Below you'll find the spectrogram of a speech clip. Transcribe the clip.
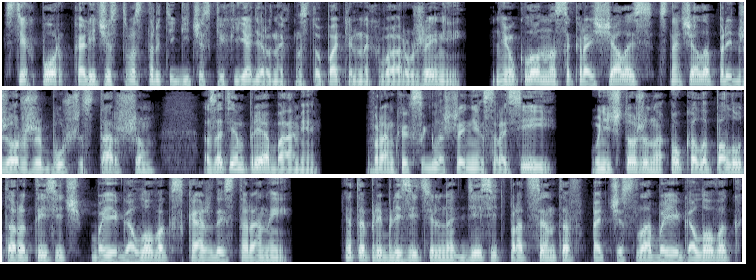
С тех пор количество стратегических ядерных наступательных вооружений неуклонно сокращалось сначала при Джордже Буше-старшем, а затем при Обаме. В рамках соглашения с Россией уничтожено около полутора тысяч боеголовок с каждой стороны, это приблизительно 10% от числа боеголовок,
